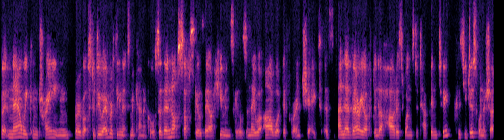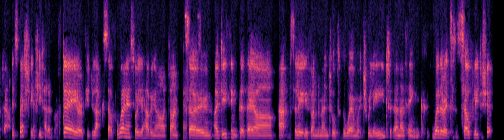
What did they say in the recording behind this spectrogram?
But now we can train robots to do everything that's mechanical. So they're not soft skills, they are human skills. And they are what differentiate us. And they're very often the hardest ones to tap into because you just want to shut down, especially if you've had a rough day or if you lack self awareness or you're having a hard time. Yeah. So I do think that they are absolutely fundamental fundamental to the way in which we lead. And I think whether it's self leadership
